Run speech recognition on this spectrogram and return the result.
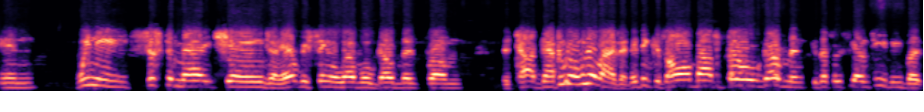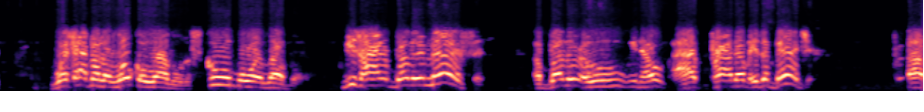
And we need systematic change on every single level of government from the top down. People don't realize that. They think it's all about the federal government because that's what they see on TV. But what's happening on the local level, the school board level? You just hired a brother in Madison, a brother who, you know, I'm proud of is a Badger. Uh,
